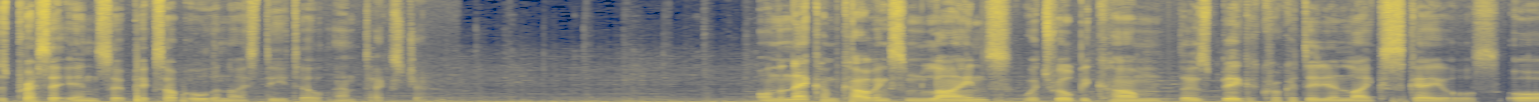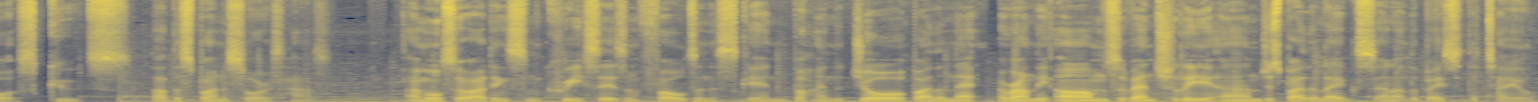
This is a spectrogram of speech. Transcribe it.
Just press it in so it picks up all the nice detail and texture. On the neck I'm carving some lines which will become those big crocodilian like scales or scutes that the Spinosaurus has. I'm also adding some creases and folds in the skin behind the jaw, by the neck, around the arms eventually, and just by the legs and at the base of the tail.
